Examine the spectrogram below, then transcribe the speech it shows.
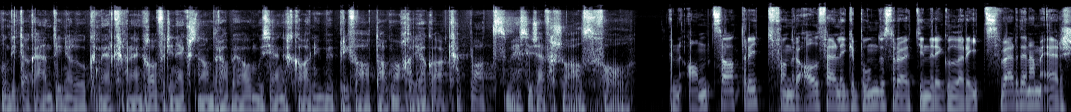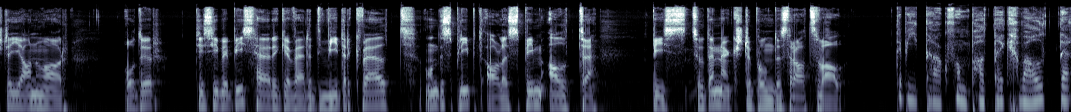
und in die Agenda hineinschaut, merkt man eigentlich, oh, für die nächsten anderthalb Jahre muss ich eigentlich gar nicht mehr privat abmachen, ich habe gar keinen Platz mehr, es ist einfach schon alles voll. Ein Amtsantritt von einer allfälligen Bundesrätin Regularitz wäre dann am 1. Januar. Oder die sieben bisherigen werden wiedergewählt und es bleibt alles beim Alten bis zu der nächsten Bundesratswahl. Der Beitrag von Patrick Walter.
